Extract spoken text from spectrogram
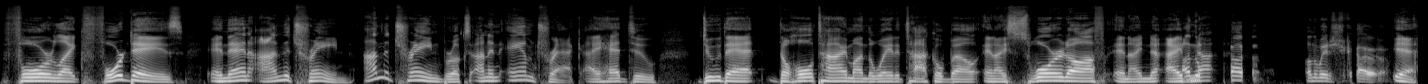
for like four days, and then on the train, on the train, Brooks, on an Amtrak, I had to do that the whole time on the way to Taco Bell, and I swore it off. And I n- I've on the, not, on the way to Chicago. yeah,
